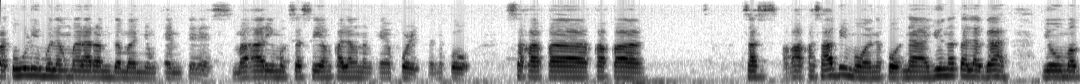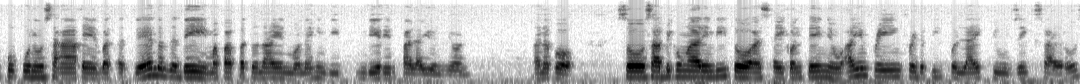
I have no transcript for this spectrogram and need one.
patuloy mo lang mararamdaman yung emptiness. Maaring magsasayang ka lang ng effort, ano po, sa kaka, kaka, sa kakasabi mo, ano po, na yun na talaga yung magpupuno sa akin. But at the end of the day, mapapatunayan mo na hindi, hindi rin pala yun yun. Ano po? So, sabi ko nga rin dito, as I continue, I am praying for the people like you, Jake Cyrus,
